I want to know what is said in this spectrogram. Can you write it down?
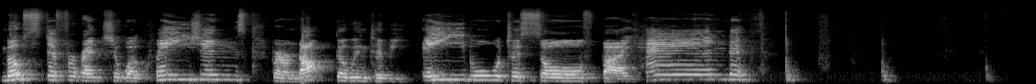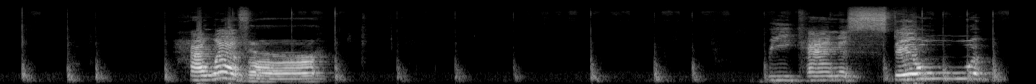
Most differential equations we're not going to be able to solve by hand. However, we can still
